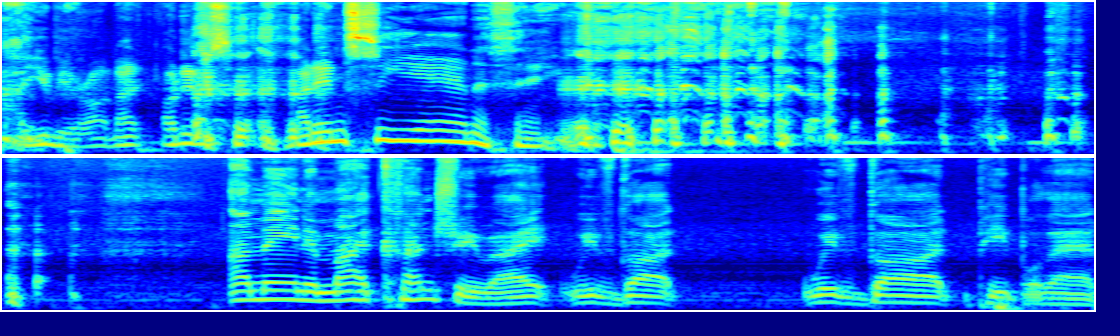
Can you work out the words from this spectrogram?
ah, you'd be right, mate. I didn't, I didn't see anything. I mean, in my country, right, we've got we've got people that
